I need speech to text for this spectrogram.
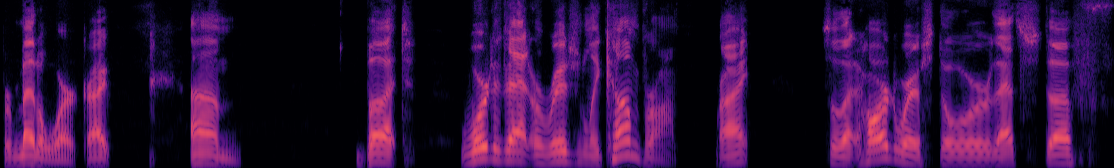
for metal work, right? Um, but where did that originally come from, right? So that hardware store, that stuff,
